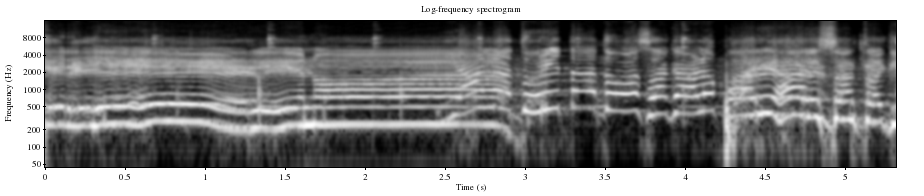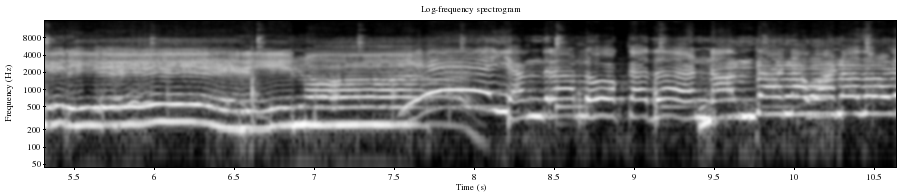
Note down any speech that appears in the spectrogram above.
ಗಿರಿಯೇನೋ ಎಲ್ಲ ದುರಿತ ದೋಷಗಳು ಪರಿಹರಿಸಂತ ಗಿರಿಯೇನೋ ಏ ಯಂದ್ರ ಲೋಕದ ನಂದನವನದೊಳ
